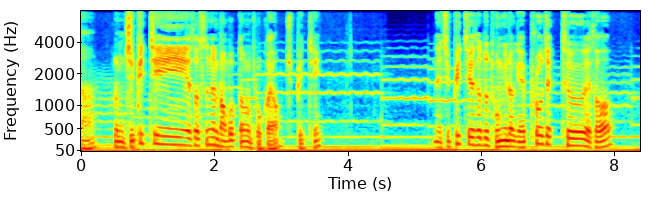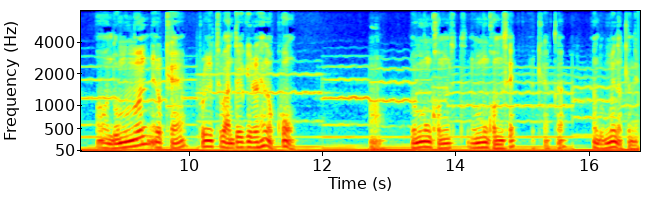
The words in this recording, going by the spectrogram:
자 그럼 GPT에서 쓰는 방법도 한번 볼까요? GPT 네 GPT에서도 동일하게 프로젝트에서 어, 논문 이렇게 프로젝트 만들기를 해놓고 어, 논문 검 논문 검색 이렇게 할까요? 논문이 낫겠네.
